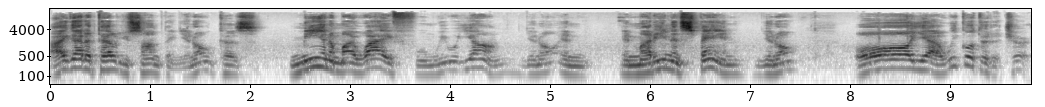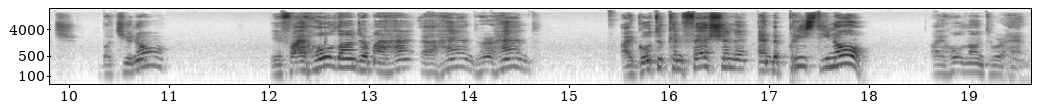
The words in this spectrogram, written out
i gotta tell you something you know because me and my wife when we were young you know in in marin in spain you know oh yeah we go to the church but you know if I hold on to my ha- uh, hand, her hand, I go to confession and the priest, he know I hold on to her hand.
